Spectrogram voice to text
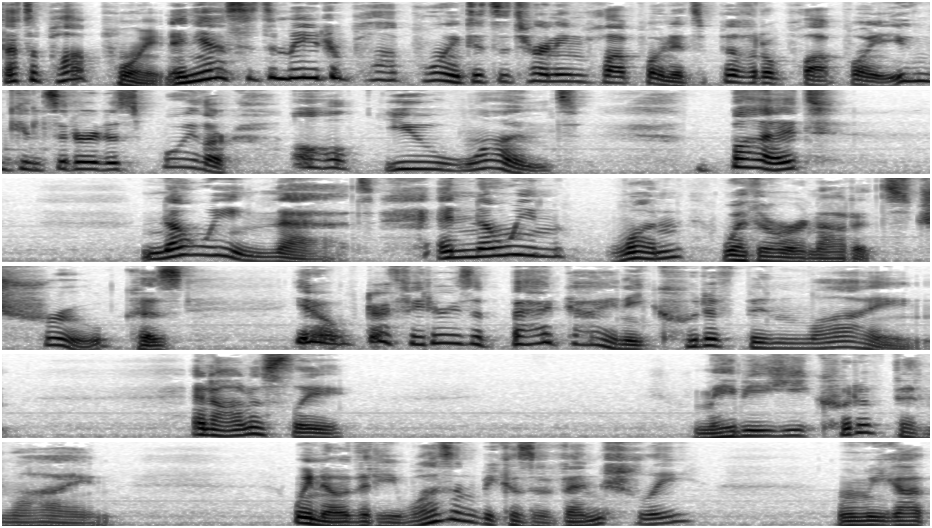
that's a plot point. And yes, it's a major plot point. It's a turning plot point. It's a pivotal plot point. You can consider it a spoiler all you want. But knowing that and knowing one, whether or not it's true, because you know, Darth Vader is a bad guy and he could have been lying. And honestly, maybe he could have been lying. We know that he wasn't because eventually, when we got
